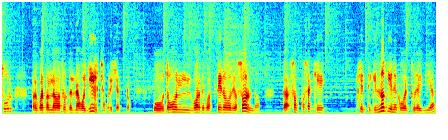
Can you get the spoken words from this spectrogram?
sur recuerdo el lado sur del lago Yilcho, por ejemplo, o todo el borde costero de Osorno. O sea, son cosas que gente que no tiene cobertura hoy día,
